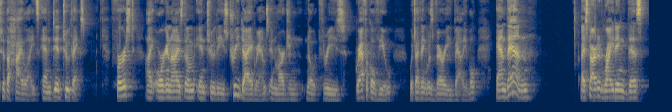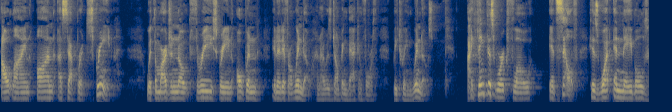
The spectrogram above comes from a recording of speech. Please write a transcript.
to the highlights and did two things. First, I organized them into these tree diagrams in Margin Note 3's graphical view, which I think was very valuable. And then I started writing this outline on a separate screen with the Margin Note 3 screen open in a different window. And I was jumping back and forth between windows. I think this workflow itself is what enabled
